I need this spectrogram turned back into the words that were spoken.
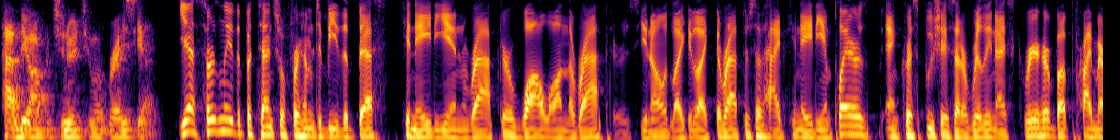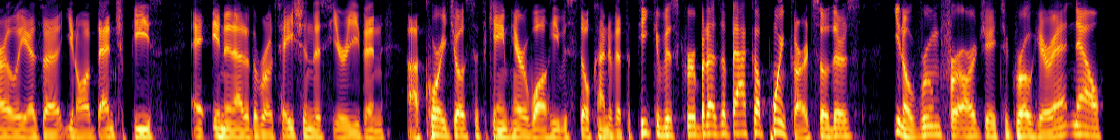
have the opportunity to embrace yet. Yeah, certainly the potential for him to be the best Canadian Raptor while on the Raptors. You know, like like the Raptors have had Canadian players, and Chris Boucher's had a really nice career here, but primarily as a you know a bench piece in and out of the rotation this year. Even uh, Cory Joseph came here while he was still kind of at the peak of his career, but as a backup point guard. So there's you know room for RJ to grow here. And now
